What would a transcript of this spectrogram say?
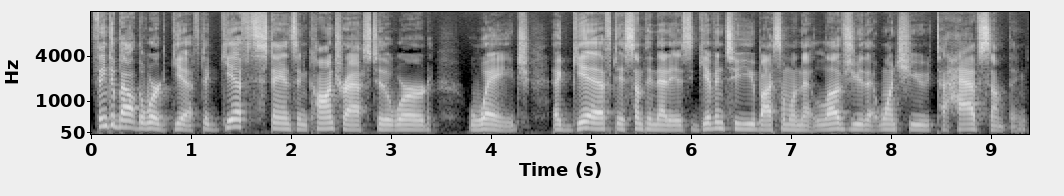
think about the word gift. A gift stands in contrast to the word wage. A gift is something that is given to you by someone that loves you, that wants you to have something.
